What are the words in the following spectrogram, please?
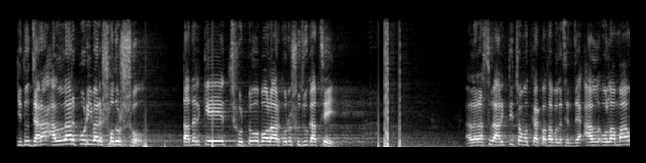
কিন্তু যারা আল্লাহর পরিবারের সদস্য, তাদেরকে ছোট বলার কোনো সুযোগ আছে? আল্লাহ রাসুল আরেকটি চমৎকার কথা বলেছেন যে, আল ওলামাউ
